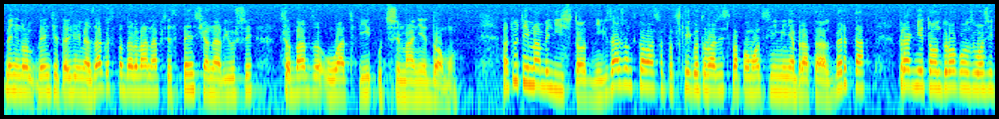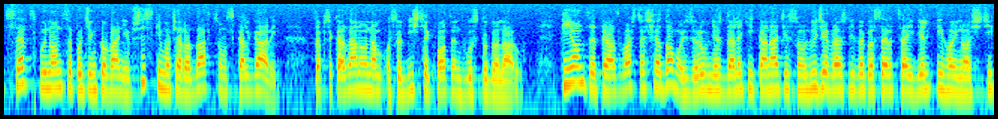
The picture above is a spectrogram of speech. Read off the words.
Będą, będzie ta ziemia zagospodarowana przez pensjonariuszy, co bardzo ułatwi utrzymanie domu. A tutaj mamy list od nich. Zarząd Koła Sopockiego Towarzystwa Pomocy imienia brata Alberta pragnie tą drogą złożyć serc płynące podziękowanie wszystkim ofiarodawcom z Calgary za przekazaną nam osobiście kwotę 200 dolarów. Pieniądze te, a zwłaszcza świadomość, że również w dalekiej Kanadzie są ludzie wrażliwego serca i wielkiej hojności,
